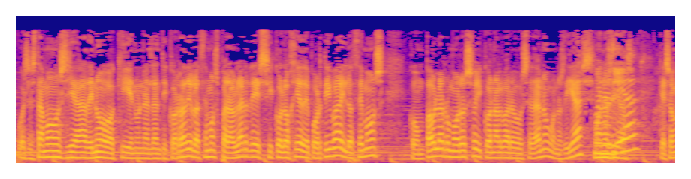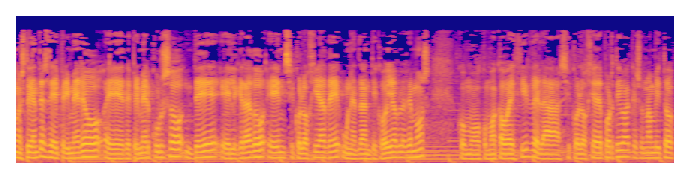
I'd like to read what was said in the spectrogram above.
Pues estamos ya de nuevo aquí en un Atlántico Radio. Lo hacemos para hablar de psicología deportiva y lo hacemos con Paula Rumoroso y con Álvaro Sedano. Buenos días. Buenos días. Que son estudiantes de primero eh, de primer curso del grado en psicología de un Atlántico. Hoy hablaremos, como, como acabo de decir, de la psicología deportiva, que es un ámbito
